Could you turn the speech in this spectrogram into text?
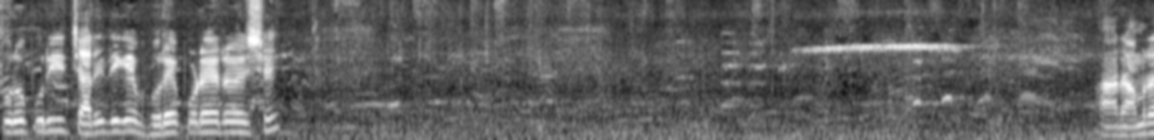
পুরোপুরি চারিদিকে ভরে পড়ে রয়েছে। আর আমরা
